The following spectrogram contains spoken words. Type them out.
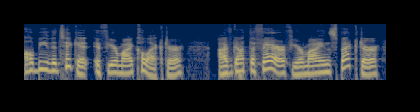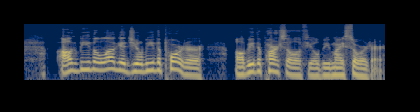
I'll be the ticket if you're my collector. I've got the fare if you're my inspector. I'll be the luggage, you'll be the porter. I'll be the parcel if you'll be my sorter.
